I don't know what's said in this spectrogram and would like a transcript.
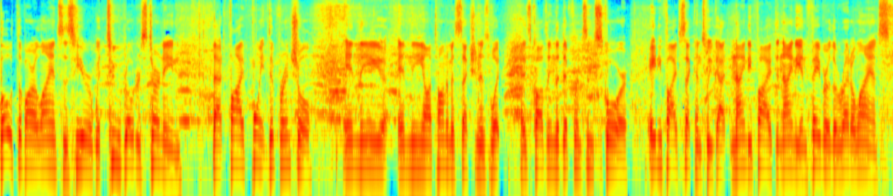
both of our alliances here with two rotors turning. That five-point differential in the in the autonomous section is what is causing the difference in score. 85 seconds, we've got 95 to 90 in favor of the Red Alliance.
